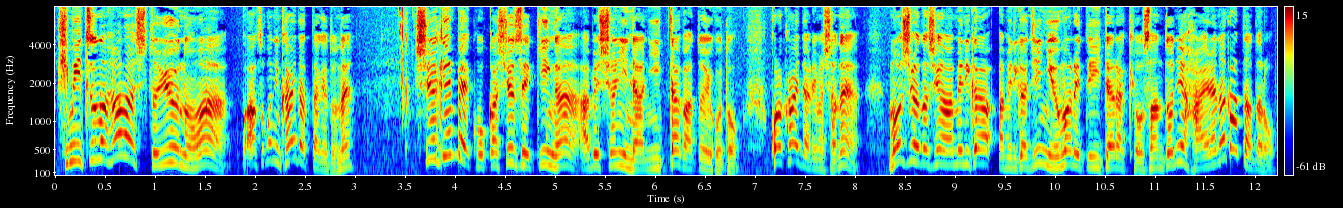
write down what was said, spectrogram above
秘密の話というのは、あそこに書いてあったけどね、習近平国家主席が安倍首相に何言ったかということ。これ書いてありましたね。もし私がアメリカ、アメリカ人に生まれていたら共産党には入らなかっただろ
